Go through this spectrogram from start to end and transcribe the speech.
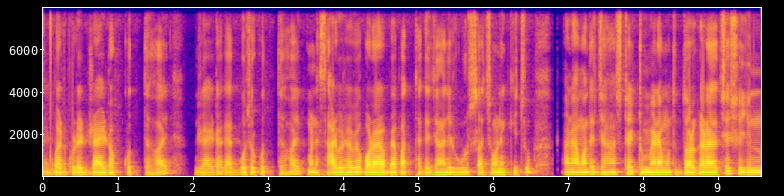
একবার করে ড্রাই ডক করতে হয়। ড্রাই ডক এক বছর করতে হয়। মানে সার্ভে টার্ভে করার ব্যাপার থাকে, জাহাজের রুলস আছে অনেক কিছু। আর আমাদের জাহাজটা একটু মেরামতের দরকার আছে, সেই জন্য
